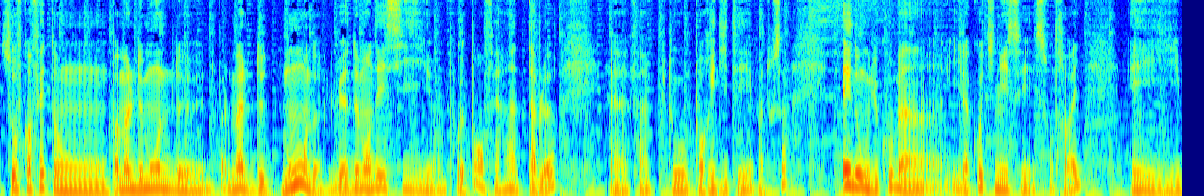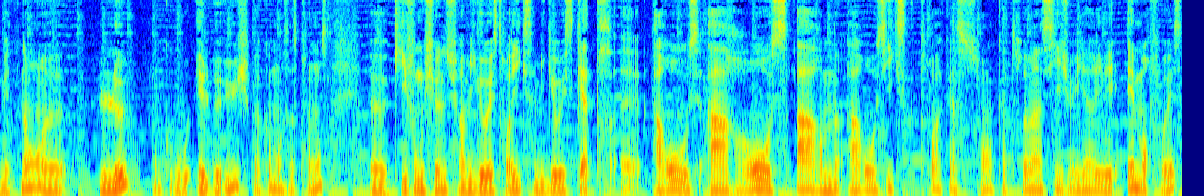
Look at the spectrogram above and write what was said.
Sauf qu'en fait, on, pas mal de monde, pas mal de monde lui a demandé si on pouvait pas en faire un tableur, euh, enfin plutôt pour éditer, enfin tout ça. Et donc du coup, ben, il a continué son travail et maintenant euh, le, ou LEU, je sais pas comment ça se prononce, euh, qui fonctionne sur Amiga OS 3X, Amiga OS 4, Aros, Aros, ARM, Aros X3486, je vais y arriver, et MorphOS,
